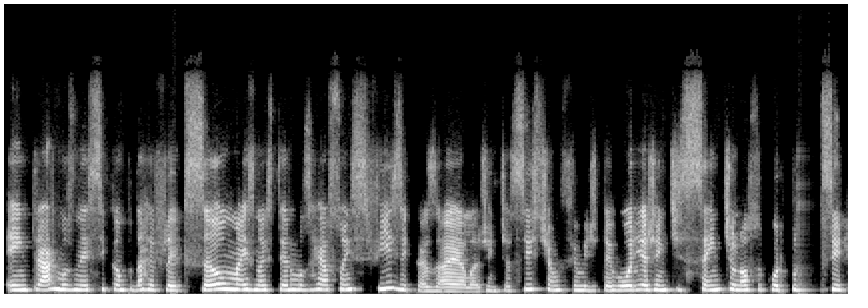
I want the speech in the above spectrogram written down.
entrarmos nesse campo da reflexão, mas nós termos reações físicas a ela. A gente assiste a um filme de terror e a gente sente o nosso corpo se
